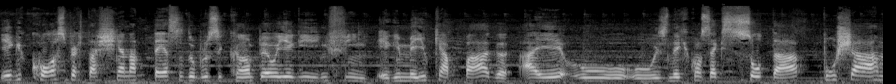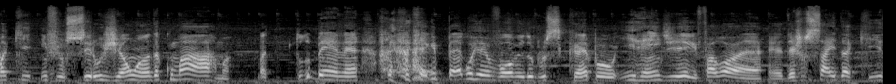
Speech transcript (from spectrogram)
ele cospe a taxinha na testa do Bruce Campbell e ele, enfim, ele meio que apaga. Aí o, o Snake consegue se soltar, puxa a arma que, enfim, o cirurgião anda com uma arma tudo bem, né? Aí ele pega o revólver do Bruce Campbell e rende ele. Fala, ó, é, é, deixa eu sair daqui e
